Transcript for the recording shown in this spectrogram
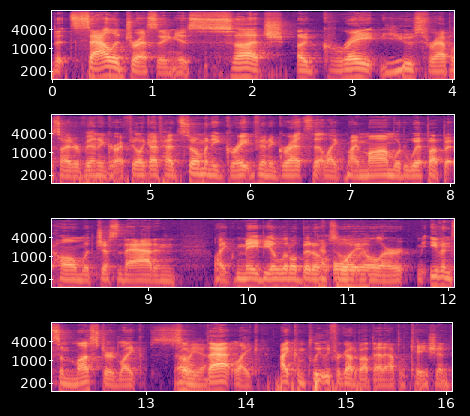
that salad dressing is such a great use for apple cider vinegar. I feel like I've had so many great vinaigrettes that like my mom would whip up at home with just that and like maybe a little bit of Absolutely. oil or even some mustard like so Oh, yeah. that like I completely forgot about that application.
